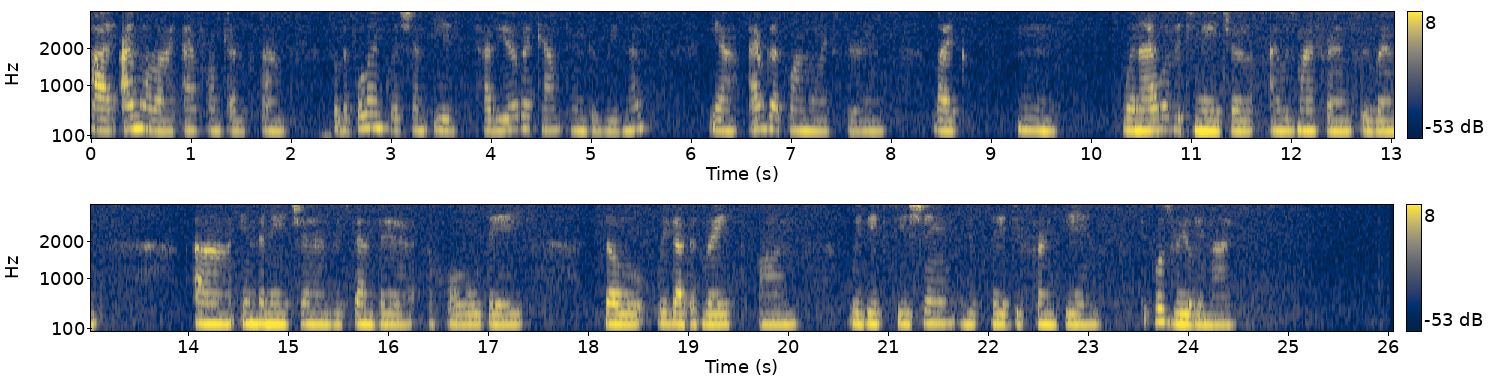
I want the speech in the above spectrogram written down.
Hi, I'm Aray. I'm from Kazakhstan. So the following question is Have you ever camped in the wilderness? Yeah, I've got one more experience. Like, mm, when I was a teenager, I was my friends. We went uh, in the nature and we spent there a whole day. So we got a great fun. We did fishing. We played different games. It was really nice.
